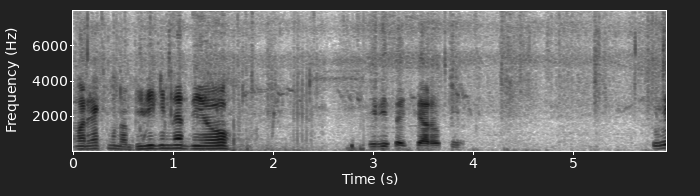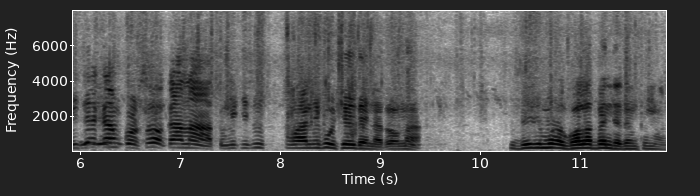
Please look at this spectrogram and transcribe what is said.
আমার এক মুনা বিড়ি কিনা দিও। বিড়ি চাইছি আরও কি? তুমি যে কাম করছ কানা তুমি কিছু তোমার নিয়ে পয়সাই দেয় না রো না বেরি মোড়া গলাত বেঁধে দেন তোমার।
